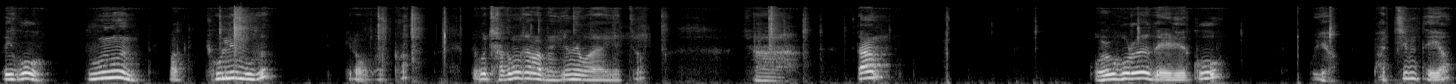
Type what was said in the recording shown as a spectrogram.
그리고 눈은 막 졸린 모습 이라고 할까? 그리고 자동차로 변신해 봐야겠죠? 자, 일단 얼굴을 내리고 뭐야 받침대요?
